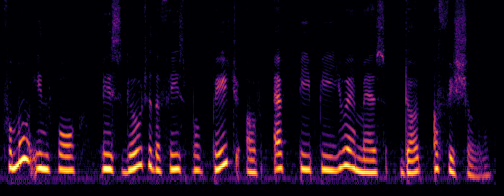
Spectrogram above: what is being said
For more info, please go to the Facebook page of fppums.official.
